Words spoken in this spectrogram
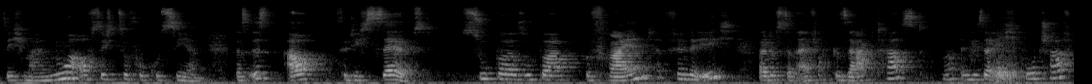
sich mal nur auf sich zu fokussieren. Das ist auch für dich selbst super, super befreiend, finde ich, weil du es dann einfach gesagt hast ne, in dieser Ich-Botschaft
